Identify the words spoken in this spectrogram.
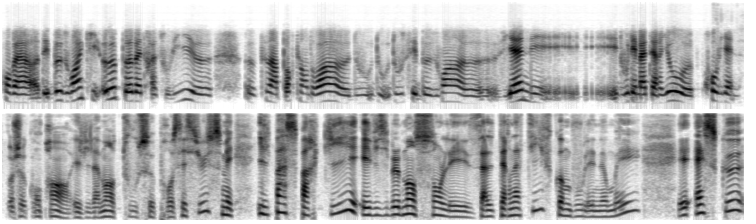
qu'on va, des besoins qui eux peuvent être assouvis, euh, euh, peu importe l'endroit euh, d'où ces besoins viennent et, et d'où les matériaux proviennent. Je comprends évidemment tout ce processus, mais il passe par qui? Et visiblement, ce sont les alternatives, comme vous les nommez. Et est-ce que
